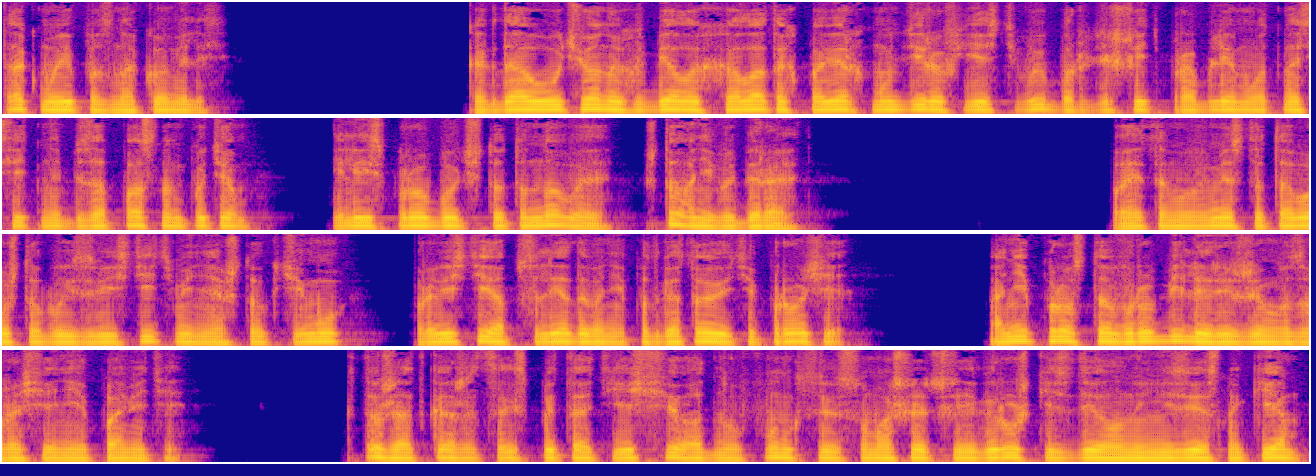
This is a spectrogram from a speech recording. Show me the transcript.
Так мы и познакомились. Когда у ученых в белых халатах поверх мундиров есть выбор решить проблему относительно безопасным путем или испробовать что-то новое, что они выбирают? Поэтому вместо того, чтобы известить меня, что к чему, провести обследование, подготовить и прочее, они просто врубили режим возвращения памяти. Кто же откажется испытать еще одну функцию сумасшедшей игрушки, сделанной неизвестно кем,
